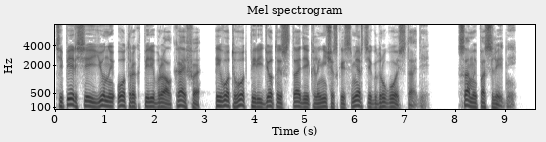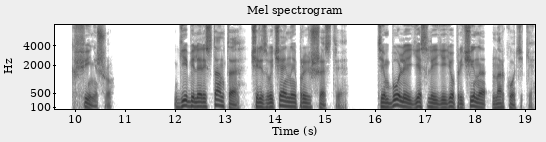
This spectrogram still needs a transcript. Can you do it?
Теперь сей юный отрок перебрал кайфа и вот-вот перейдет из стадии клинической смерти к другой стадии, самой последней, к финишу. Гибель арестанта — чрезвычайное происшествие, тем более если ее причина — наркотики.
